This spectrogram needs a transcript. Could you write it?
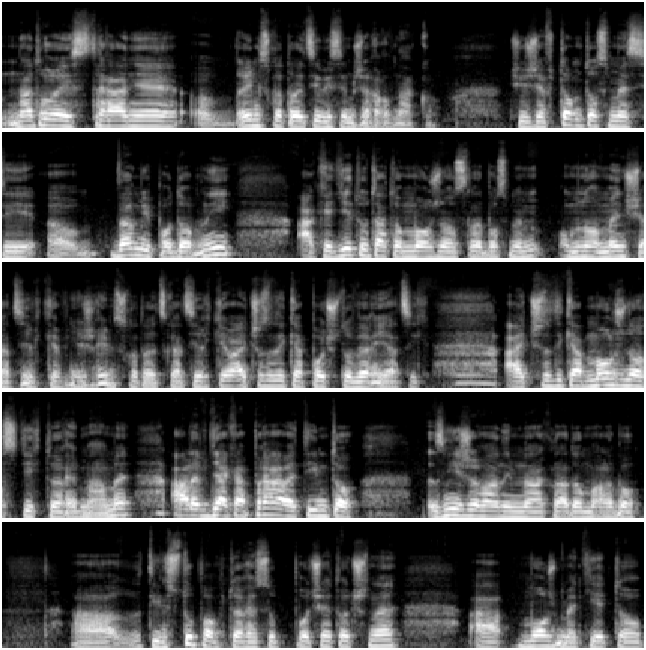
na druhej strane e, rímsko-katolíci myslím, že rovnako. Čiže v tomto sme si uh, veľmi podobní. A keď je tu táto možnosť, lebo sme o mnoho menšia církev než rímskokatolická církev, aj čo sa týka počtu veriacich, aj čo sa týka možností, ktoré máme, ale vďaka práve týmto znižovaným nákladom alebo a, tým vstupom, ktoré sú počiatočné a môžeme tieto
